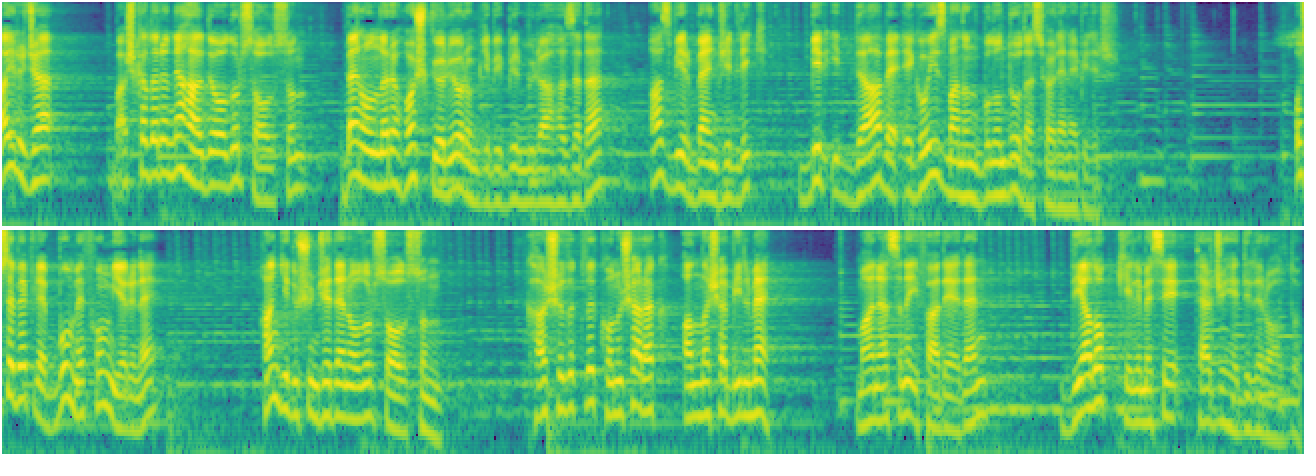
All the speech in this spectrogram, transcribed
Ayrıca başkaları ne halde olursa olsun ben onları hoş görüyorum gibi bir mülahazada az bir bencillik, bir iddia ve egoizmanın bulunduğu da söylenebilir. O sebeple bu mefhum yerine hangi düşünceden olursa olsun karşılıklı konuşarak anlaşabilme manasını ifade eden diyalog kelimesi tercih edilir oldu.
